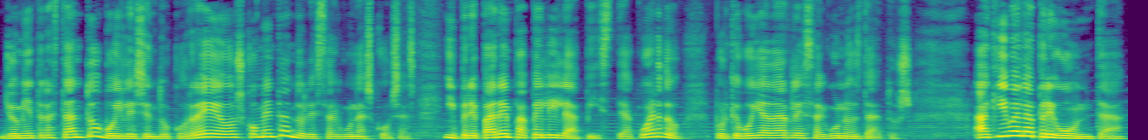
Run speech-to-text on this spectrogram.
Yo mientras tanto voy leyendo correos, comentándoles algunas cosas. Y preparen papel y lápiz, ¿de acuerdo? Porque voy a darles algunos datos. Aquí va la pregunta.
